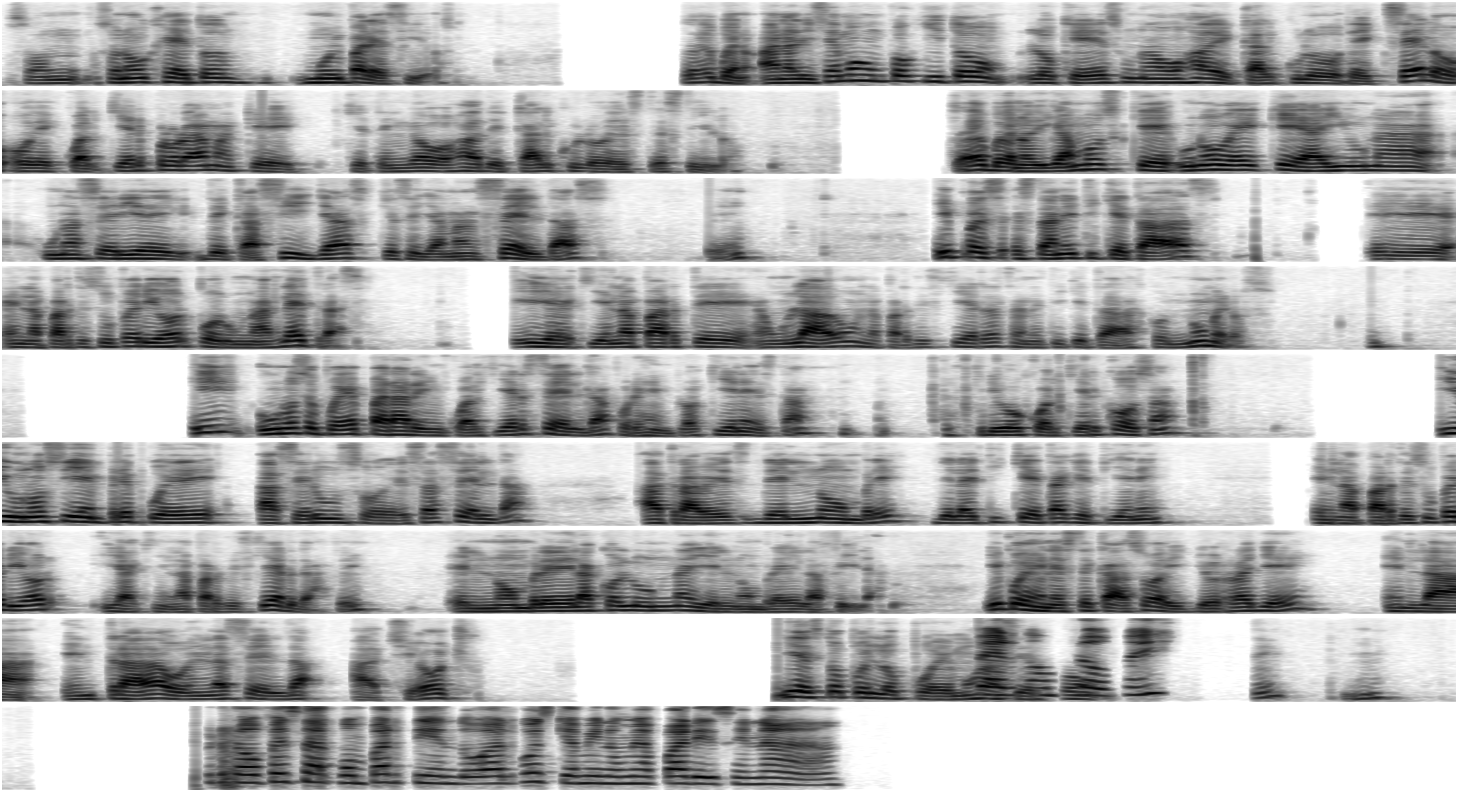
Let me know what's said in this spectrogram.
Son, son objetos muy parecidos. Entonces, bueno, analicemos un poquito lo que es una hoja de cálculo de Excel o, de cualquier programa que, que tenga hojas de cálculo de este estilo. Entonces, bueno, digamos que uno ve que hay una, una serie de, casillas que se llaman celdas. Y pues están etiquetadas eh, en la parte superior por unas letras. Y aquí en la parte, a un lado, en la parte izquierda, están etiquetadas con números. Y uno se puede parar en cualquier celda, por ejemplo aquí en esta, escribo cualquier cosa, y uno siempre puede hacer uso de esa celda a través del nombre de la etiqueta que tiene en la parte superior y aquí en la parte izquierda, el nombre de la columna y el nombre de la fila. Y pues en este caso ahí yo rayé en la entrada o en la celda H8. Y esto pues lo podemos hacer Perdón, profe. ¿sí? Profe, está compartiendo algo, es que a mí no me aparece nada.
